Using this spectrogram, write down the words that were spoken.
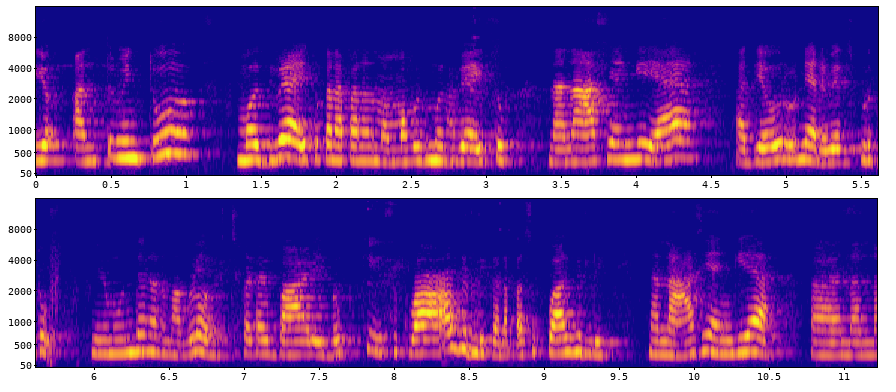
ಅಯ್ಯೋ, ಅಂತೂ ಇಂತೂ ಮದುವೆ ಆಯಿತು ಕಣಪ್ಪ, ನನ್ನ ಮೊಮ್ಮಗಳ ಮದುವೆ ಆಯಿತು. ನನ್ನ ಆಸೆ ಹಂಗೆ ಆ ದೇವರು ನೆರವೇರಿಸ್ಬಿಡ್ತು. ಇನ್ನು ಮುಂದೆ ನನ್ನ ಮಗಳು ಅಚ್ಚುಕಟ್ಟಾಗಿ ಬಾಳಿ ಬದುಕಿ ಸುಖವಾಗಿರಲಿ ಕಣಪ್ಪ, ಸುಖವಾಗಿರಲಿ. ನನ್ನ ಆಸೆ ಹಂಗೆಯ ನನ್ನ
